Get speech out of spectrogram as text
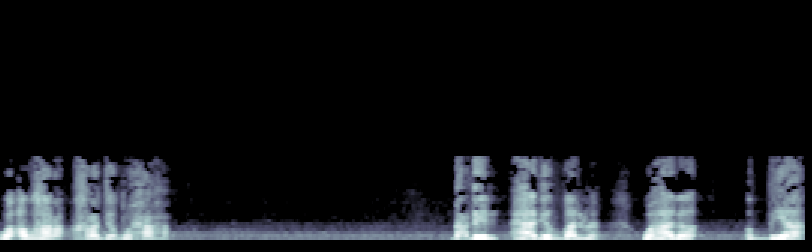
وأظهر أخرج ضحاها. بعدين هذه الظلمة وهذا الضياء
